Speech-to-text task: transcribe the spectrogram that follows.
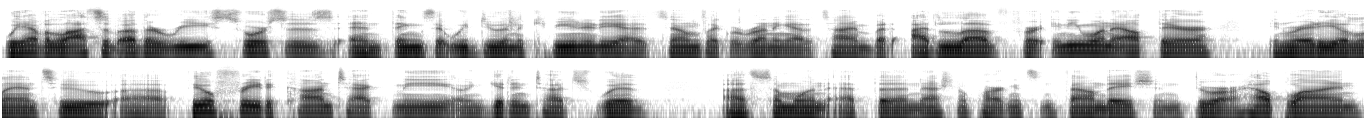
we have lots of other resources and things that we do in the community. It sounds like we're running out of time, but I'd love for anyone out there in Radio Land to uh, feel free to contact me and get in touch with uh, someone at the National Parkinson Foundation through our helpline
